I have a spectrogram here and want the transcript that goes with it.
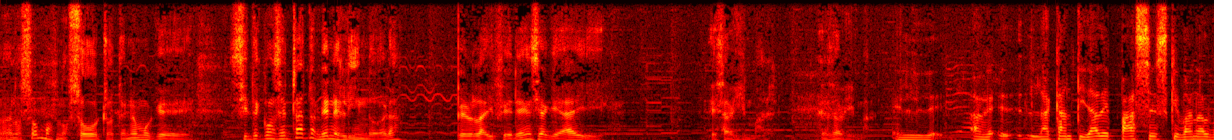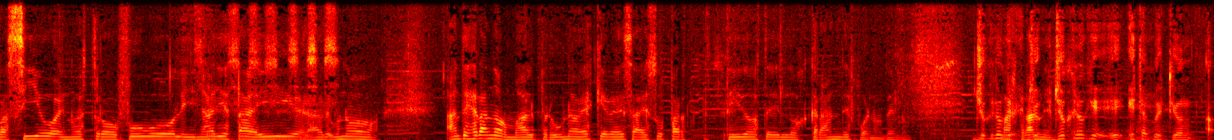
no, no somos nosotros, tenemos que si te concentras también es lindo, ¿verdad? Pero la diferencia que hay es abismal, es abismal. el- a ver, la cantidad de pases que van al vacío en nuestro fútbol y Sí, nadie sí, está sí, ahí. Uno antes era normal, pero una vez que ves a esos partidos de los grandes, bueno, de los yo creo más que, grandes. Yo, yo creo que eh, esta cuestión, ah,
